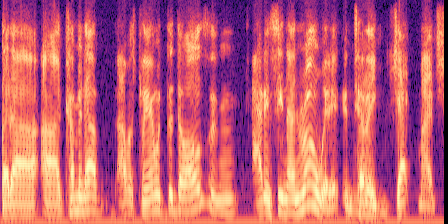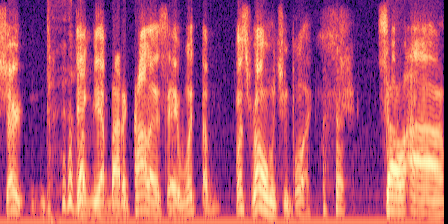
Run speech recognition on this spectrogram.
But uh, uh, coming up, I was playing with the dolls and I didn't see nothing wrong with it until they jacked my shirt, jacked me up by the collar and said, "What the? What's wrong with you, boy?" so, uh,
